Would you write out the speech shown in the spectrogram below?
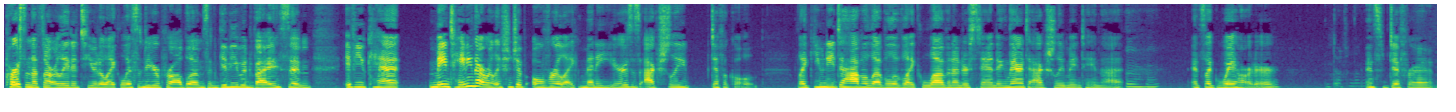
person that's not related to you to like listen to your problems and give you advice. And if you can't maintaining that relationship over like many years is actually difficult. Like you need to have a level of like love and understanding there to actually maintain that. Mm-hmm. It's like way harder. Definitely. It's different.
